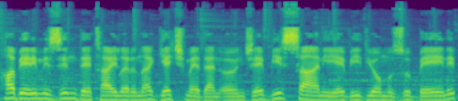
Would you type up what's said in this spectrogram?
Haberimizin detaylarına geçmeden önce bir saniye videomuzu beğenip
